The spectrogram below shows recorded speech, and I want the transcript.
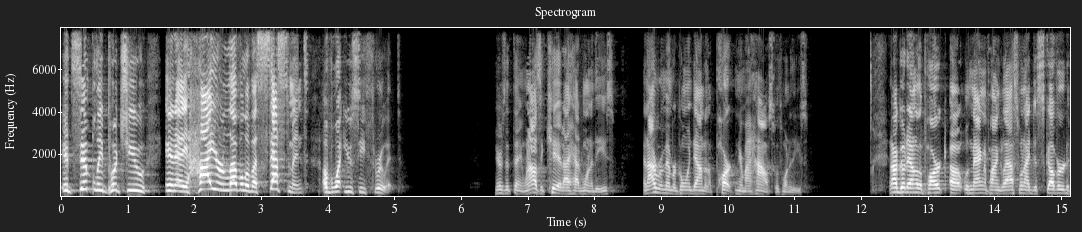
It simply puts you in a higher level of assessment of what you see through it. Here's the thing. When I was a kid, I had one of these, and I remember going down to the park near my house with one of these. And I'd go down to the park uh, with magnifying glass when I discovered,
